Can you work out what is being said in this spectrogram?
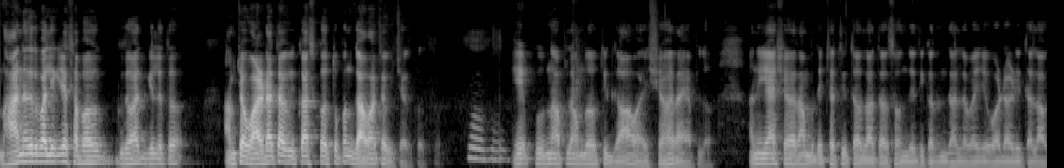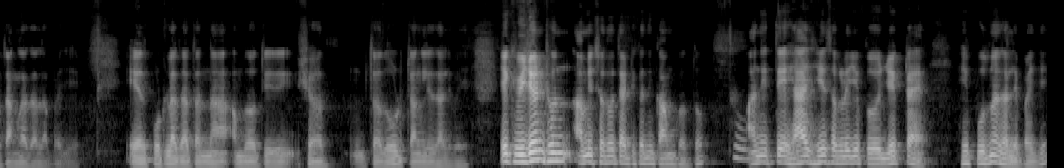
महानगरपालिकेच्या सभागृहात गेलं तर आमच्या वार्डाचा विकास करतो पण गावाचा विचार करतो. हम्म, हम्म. हे पूर्ण आपलं अमरावती गाव आहे शहर आहे आपलं. आणि या शहरामध्ये छत्री तलावाचं सौंदर्यीकरण झालं पाहिजे वडाळी तलाव चांगला झाला पाहिजे. एअरपोर्टला जाताना अमरावती शहरचा रोड चांगले झाले पाहिजे. एक विजन ठेवून आम्ही सर्व त्या ठिकाणी काम करतो. हम्म. आणि ते ह्या हे सगळे जे प्रोजेक्ट आहे हे पूर्ण झाले पाहिजे.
